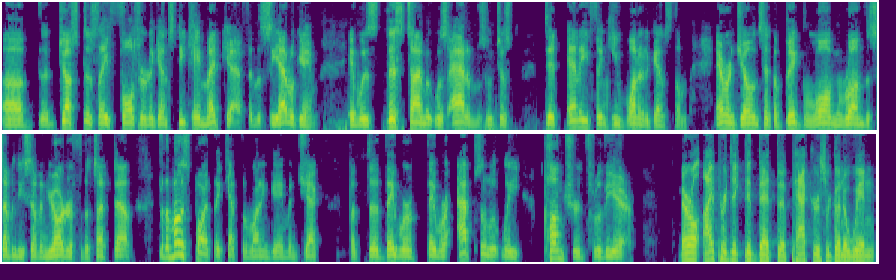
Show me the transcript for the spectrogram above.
Uh, the, just as they faltered against DK Metcalf in the Seattle game, it was this time it was Adams who just did anything he wanted against them. Aaron Jones had the big long run, the 77 yarder for the touchdown. For the most part, they kept the running game in check but uh, they were they were absolutely punctured through the air. Merrill, I predicted that the Packers were going to win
